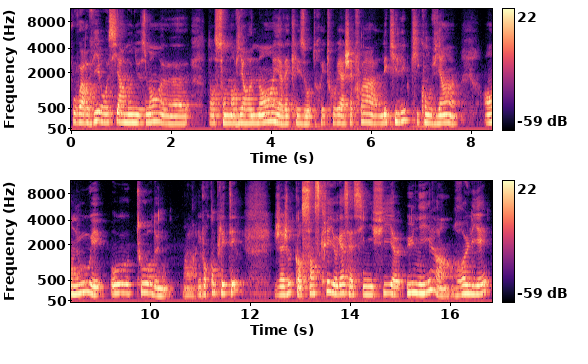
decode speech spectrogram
pouvoir vivre aussi harmonieusement euh, dans son environnement et avec les autres et trouver à chaque fois l'équilibre qui convient en nous et autour de nous. Et pour compléter, J'ajoute qu'en sanskrit, yoga, ça signifie euh, unir, relier.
